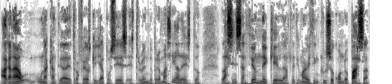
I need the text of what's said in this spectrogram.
Ha ganado una cantidad de trofeos que ya pues es, es tremendo. Pero más allá de esto, la sensación de que el Atlético de Madrid, incluso cuando pasa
